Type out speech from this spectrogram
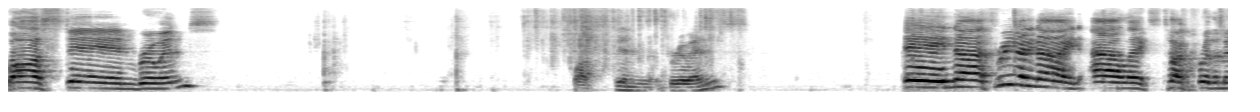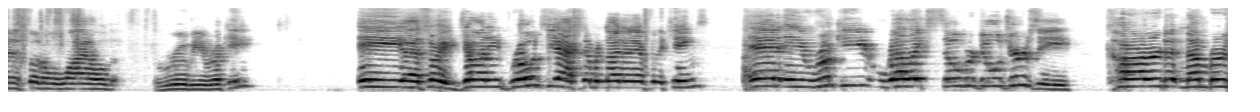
Boston Bruins. Boston Bruins. A uh, 399 Alex Tuch for the Minnesota Wild Ruby rookie. A uh, sorry, Johnny Brodziak, number 99 for the Kings. And a rookie relic silver dual jersey, card number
